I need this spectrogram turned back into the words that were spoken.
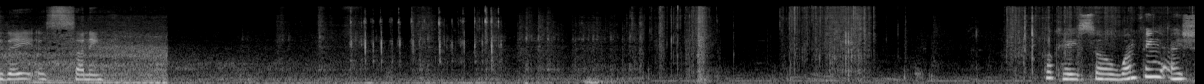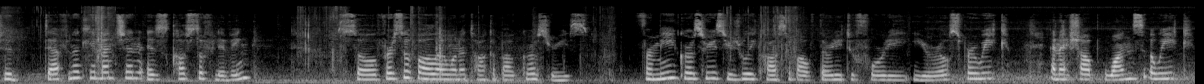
Today is sunny. Okay, so one thing I should definitely mention is cost of living. So, first of all, I want to talk about groceries. For me, groceries usually cost about 30 to 40 euros per week, and I shop once a week.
